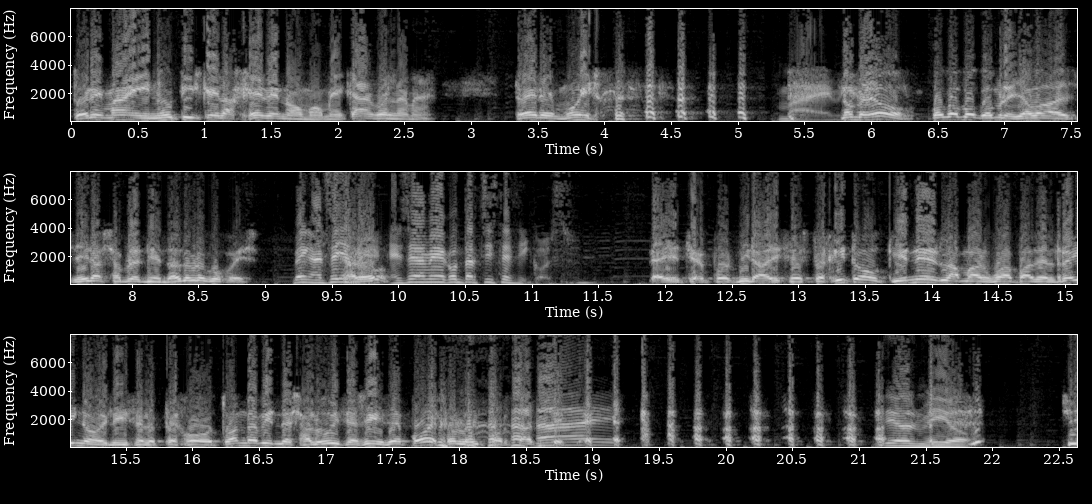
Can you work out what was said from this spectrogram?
Tú eres más inútil que la G de Nomo, me cago en la más. Tú eres muy... Madre mía. no, pero poco a poco, hombre, ya vas, ya irás aprendiendo, no te preocupes. Venga, enséñame, Claro. enséñame a contar chistecicos. Pues mira, dice, espejito, ¿quién es la más guapa del reino? Y le dice el espejo, ¿tú andas bien de salud? Y dice, sí, dice, pues eso es lo importante. Dios mío. sí,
